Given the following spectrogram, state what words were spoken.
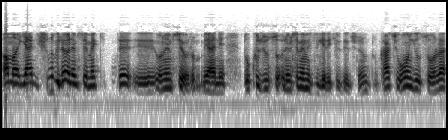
Ama yani şunu bile önemsemek de e, önemsiyorum. Yani 9 yıl sonra önemsememiz gerekir diye düşünüyorum. Kaç 10 yıl sonra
